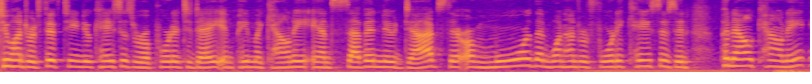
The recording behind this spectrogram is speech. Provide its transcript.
215 new cases were reported today in Pima County and seven new deaths. There are more than 140 cases in Pinal County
